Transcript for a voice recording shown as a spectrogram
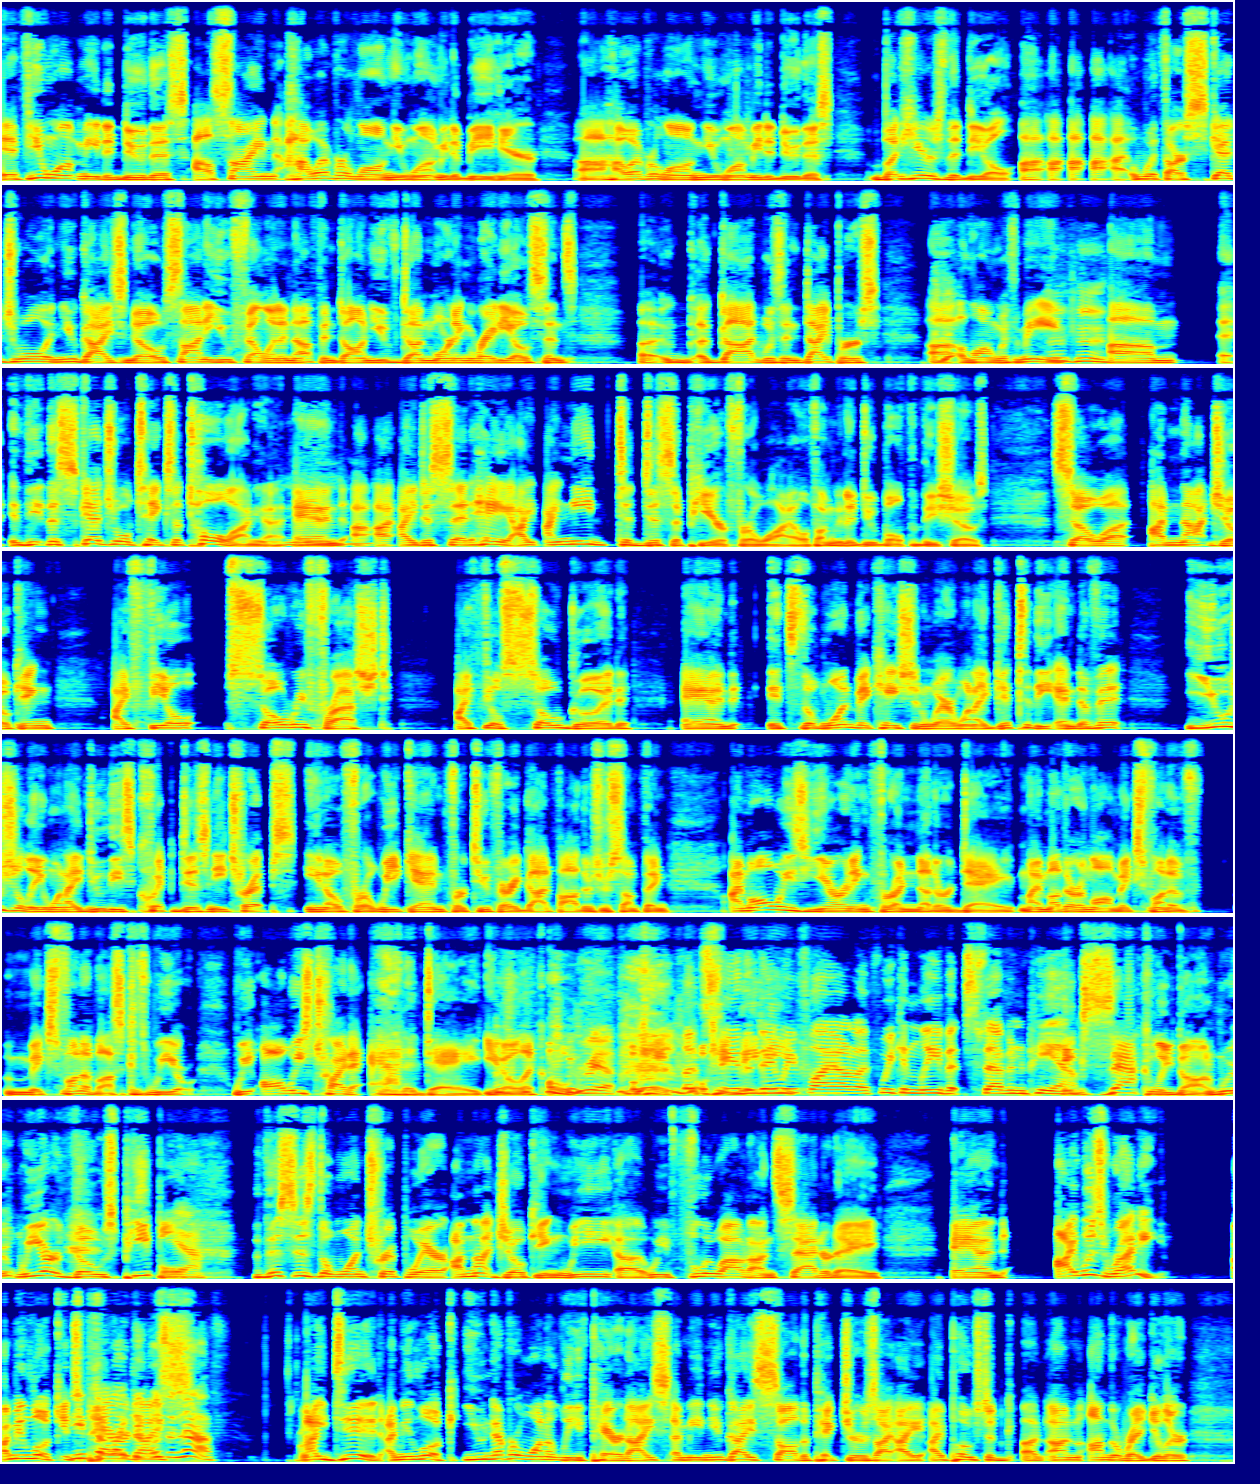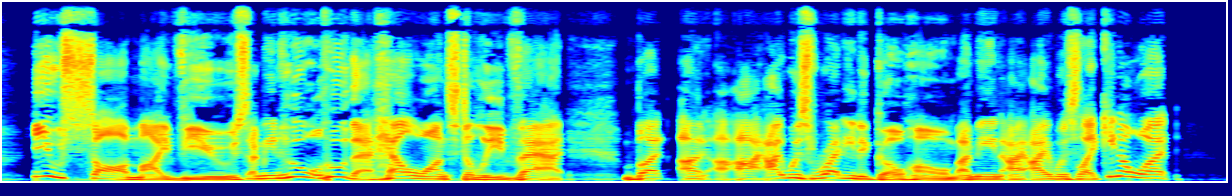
if you want me to do this, I'll sign however long you want me to be here, uh, however long you want me to do this. But here's the deal uh, I, I, with our schedule, and you guys know, Sonny, you fell in enough, and Dawn, you've done morning radio since uh, God was in diapers uh, along with me. Mm-hmm. Um, the, the schedule takes a toll on you. And I, I just said, hey, I, I need to disappear for a while if I'm going to do both of these shows. So uh, I'm not joking. I feel so refreshed. I feel so good. And it's the one vacation where when I get to the end of it, usually when I do these quick Disney trips, you know, for a weekend for Two Fairy Godfathers or something, I'm always yearning for another day. My mother in law makes fun of makes fun of us because we are, we always try to add a day. You know, like oh, Yeah. okay, Let's okay, see the day we fly out if we can leave at 7 p.m. Exactly, Dawn. We're, we are those people. Yeah. This is the one trip where I'm not joking. We uh, we flew out on Saturday, and I was ready. I mean, look, it's you paradise. like it was enough. I did. I mean, look, you never want to leave paradise. I mean, you guys saw the pictures I, I, I posted on, on, on the regular. You saw my views. I mean, who who the hell wants to leave that? But I, I, I was ready to go home. I mean, I, I was like, you know what?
